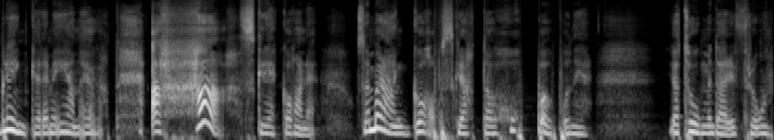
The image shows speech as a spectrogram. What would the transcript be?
och blinkade med ena ögat. Aha! skrek Arne. Och sen började han gapskratta och hoppa upp och ner. Jag tog mig därifrån.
